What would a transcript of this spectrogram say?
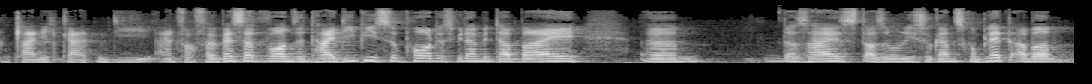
und Kleinigkeiten, die einfach verbessert worden sind. High DP Support ist wieder mit dabei. Ähm, das heißt also noch nicht so ganz komplett, aber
